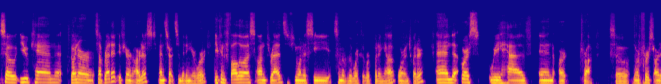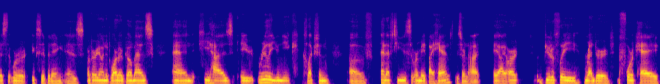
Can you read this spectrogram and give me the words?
So you can join our subreddit if you're an artist and start submitting your work. You can follow us on threads if you want to see some of the work that we're putting out or on Twitter. And of course, we have an art drop. So our first artist that we're exhibiting is our very own Eduardo Gomez. And he has a really unique collection of NFTs that were made by hand. These are not AI art, beautifully rendered 4K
